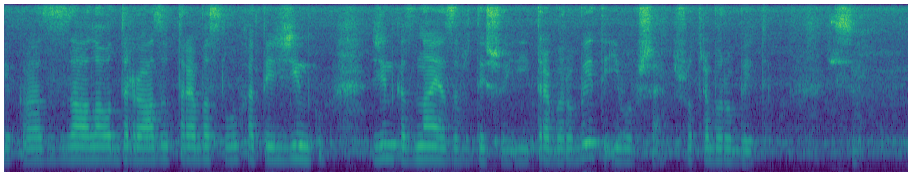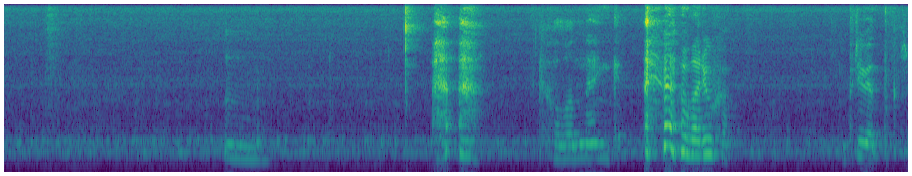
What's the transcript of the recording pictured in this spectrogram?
я казала, одразу треба слухати жінку. Жінка знає завжди, що їй треба робити, і взагалі, що треба робити. Все. Холодненьке. Варюха. Привіт, покажи.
